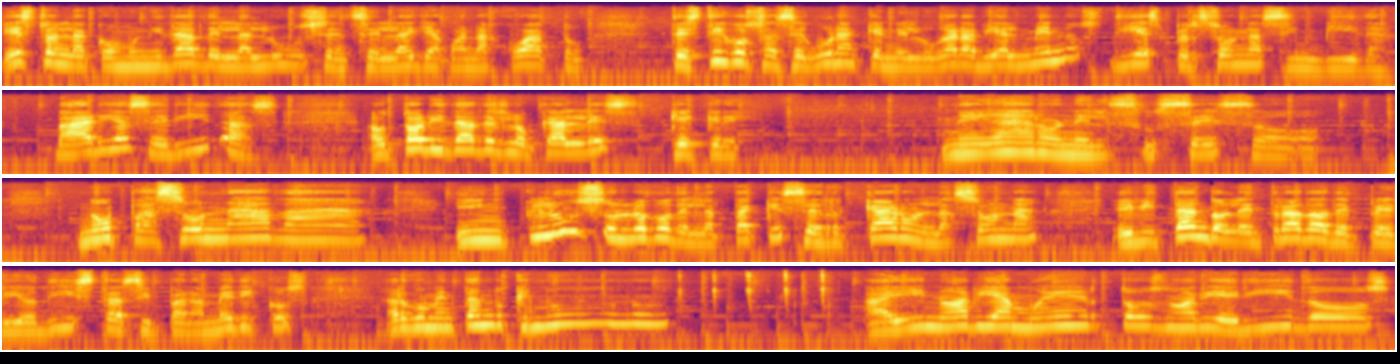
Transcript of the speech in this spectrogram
Esto en la comunidad de La Luz, en Celaya, Guanajuato. Testigos aseguran que en el lugar había al menos 10 personas sin vida, varias heridas. Autoridades locales, ¿qué cree? Negaron el suceso. No pasó nada. Incluso luego del ataque cercaron la zona, evitando la entrada de periodistas y paramédicos, argumentando que no, no, ahí no había muertos, no había heridos,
